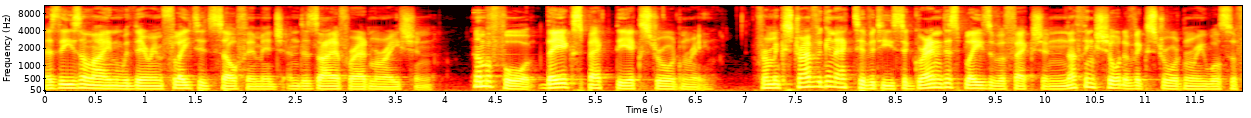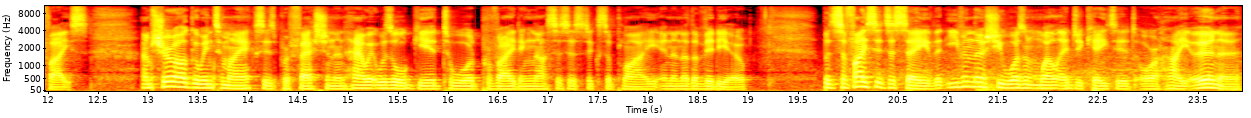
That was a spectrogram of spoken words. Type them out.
as these align with their inflated self image and desire for admiration. Number four, they expect the extraordinary. From extravagant activities to grand displays of affection, nothing short of extraordinary will suffice. I'm sure I'll go into my ex's profession and how it was all geared toward providing narcissistic supply in another video. But suffice it to say that even though she wasn't well educated or a high earner,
